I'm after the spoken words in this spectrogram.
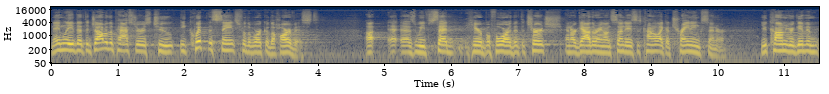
namely that the job of the pastor is to equip the saints for the work of the harvest. Uh, as we've said here before, that the church and our gathering on Sundays is kind of like a training center. You come, you're given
